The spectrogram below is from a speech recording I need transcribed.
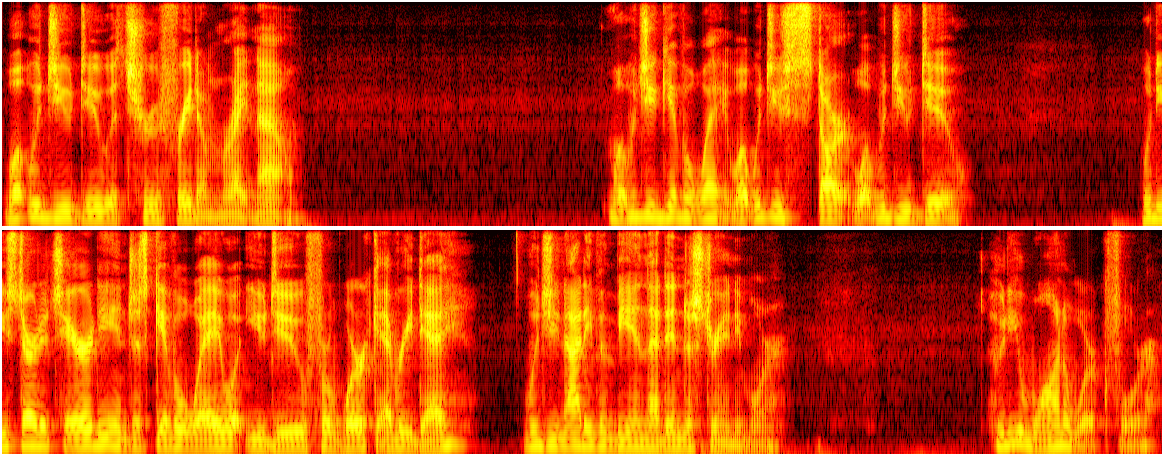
What would you do with true freedom right now? What would you give away? What would you start? What would you do? Would you start a charity and just give away what you do for work every day? Would you not even be in that industry anymore? Who do you want to work for?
